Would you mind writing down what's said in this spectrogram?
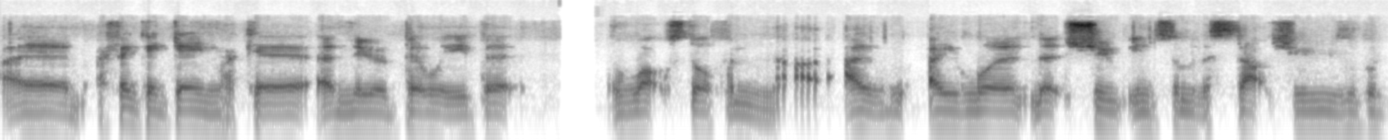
um I think I gained like a, a new ability that a lot of stuff, and I I learned that shooting some of the statues would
